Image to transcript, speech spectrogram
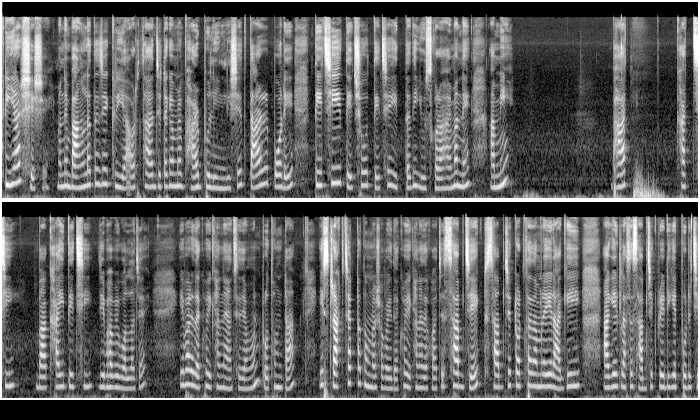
ক্রিয়ার শেষে মানে বাংলাতে যে ক্রিয়া, অর্থাৎ যেটাকে আমরা ভার্ব বলি ইংলিশে, তারপরে তেছি, তেছো, তেছে ইত্যাদি ইউজ করা হয়। মানে আমি ভাত খাচ্ছি বা খাইতেছি, যেভাবে বলা যায়। এবারে দেখো এখানে আছে যেমন প্রথমটা, এই স্ট্রাকচারটা তোমরা সবাই দেখো। এখানে দেখো আছে সাবজেক্ট সাবজেক্ট অর্থাৎ আমরা এর আগেই, আগের ক্লাসে সাবজেক্ট প্রেডিকেট পড়েছি।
